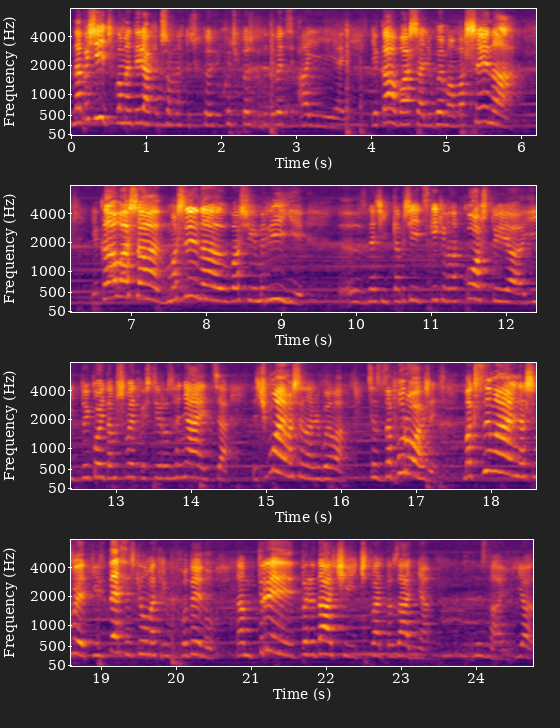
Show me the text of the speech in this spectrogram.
Напишіть в коментарях, якщо мене хтось, хто, хоч хтось буде дивитися. Ай-яй-яй. Яка ваша любима машина? Яка ваша машина вашої мрії? Значить, напишіть, скільки вона коштує і до якої там швидкості розганяється. Значить, моя машина любима це Запорожець. Максимальна швидкість 10 км в годину. Там три передачі, і четверта задня. Не знаю, я.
